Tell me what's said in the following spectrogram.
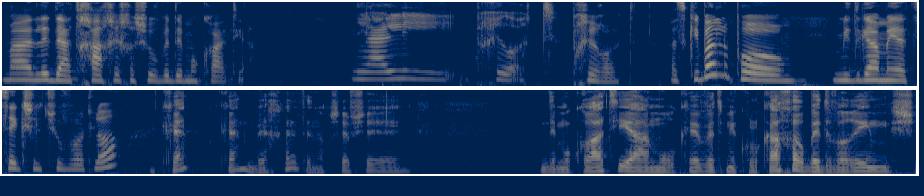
מה לדעתך הכי חשוב בדמוקרטיה? נראה לי בחירות. בחירות. אז קיבלנו פה מדגם מייצג של תשובות, לא? כן, כן, בהחלט. אני חושב שדמוקרטיה מורכבת מכל כך הרבה דברים, ש...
